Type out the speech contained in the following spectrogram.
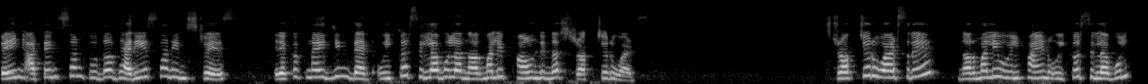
paying attention to the variation in stress, recognizing that weaker syllable are normally found in the structure words. Structure words re normally we will find weaker syllable.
